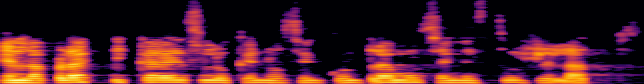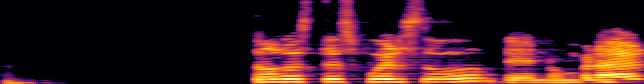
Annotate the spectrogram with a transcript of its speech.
en la, práctica es lo que nos encontramos en estos relatos. Todo este esfuerzo de nombrar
